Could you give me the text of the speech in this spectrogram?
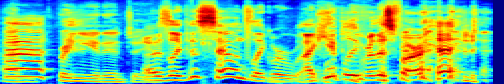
I'm bringing it into you. I was like, this sounds like we're. I can't believe we're this far ahead.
